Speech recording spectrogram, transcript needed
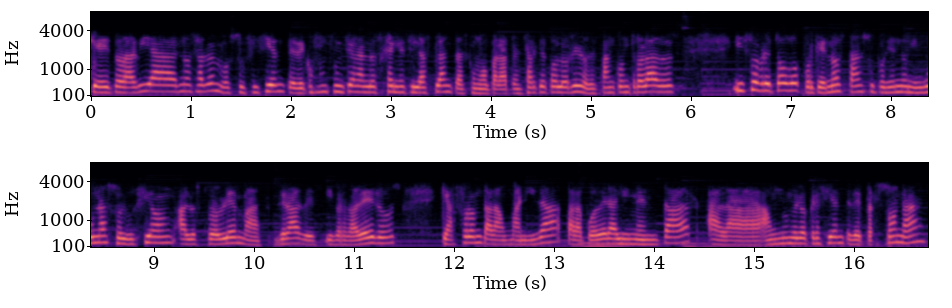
que todavía no sabemos suficiente de cómo funcionan los genes y las plantas como para pensar que todos los riesgos están controlados y sobre todo porque no están suponiendo ninguna solución a los problemas graves y verdaderos que afronta la humanidad para poder alimentar a, a un número creciente de personas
